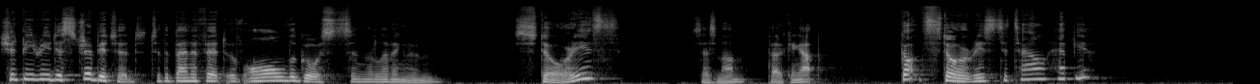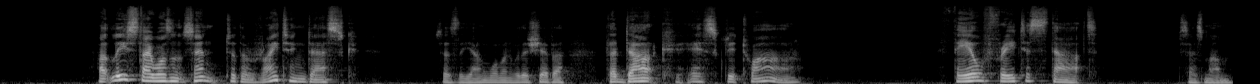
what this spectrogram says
should be redistributed to the benefit of all the ghosts in the living room. Stories? says Mum, perking up. Got stories to tell, have you? At least I wasn't sent to the writing desk, says the young woman with a shiver. The dark escritoire. Feel free to start, says Mum.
